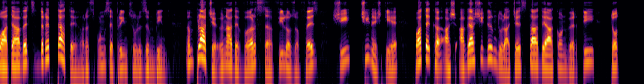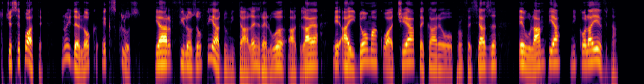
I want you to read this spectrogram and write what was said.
Poate aveți dreptate, răspunse prințul zâmbind. Îmi place în adevăr să filozofez și, cine știe, poate că aș avea și gândul acesta de a converti tot ce se poate. Nu-i deloc exclus. Iar filozofia dumitale, reluă Aglaia, e aidoma cu aceea pe care o profesează Eulampia Nicolaevna,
